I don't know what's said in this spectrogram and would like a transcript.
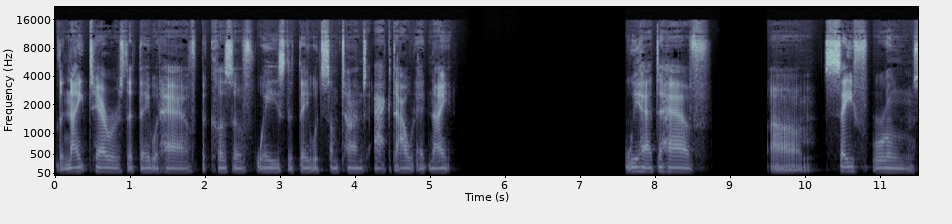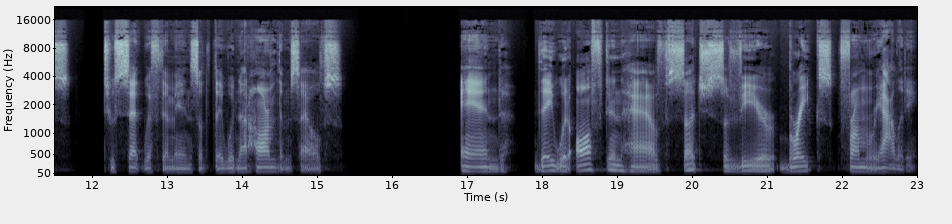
the night terrors that they would have, because of ways that they would sometimes act out at night. We had to have um, safe rooms to set with them in so that they would not harm themselves. And they would often have such severe breaks from reality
